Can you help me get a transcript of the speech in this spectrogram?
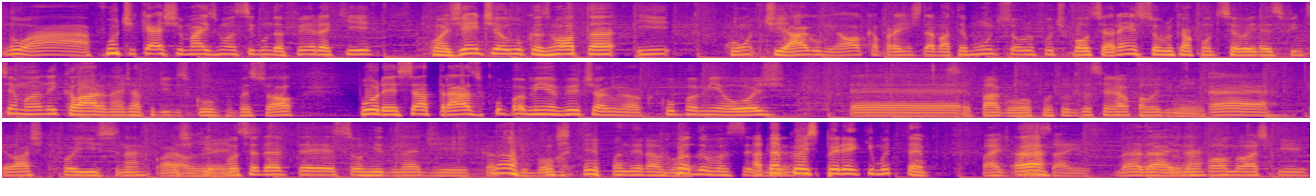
No ar, Footcast mais uma segunda-feira aqui com a gente, eu, Lucas Rota e com Thiago Minhoca pra gente debater muito sobre o futebol cearense, sobre o que aconteceu aí nesse fim de semana e claro, né, já pedi desculpa pro pessoal por esse atraso, culpa minha, viu, Thiago Minhoca? Culpa minha hoje. É... Você pagou por tudo que você já falou de mim. É, eu acho que foi isso, né? Eu acho Talvez. que você deve ter sorrido, né, de canto Não, de boca de maneira alguma. quando você Até viu, porque eu esperei aqui muito tempo pra gente É, começar isso. Verdade, de toda né? forma, eu acho que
